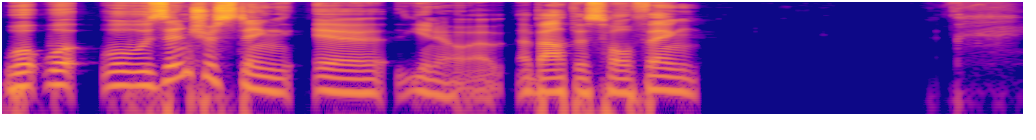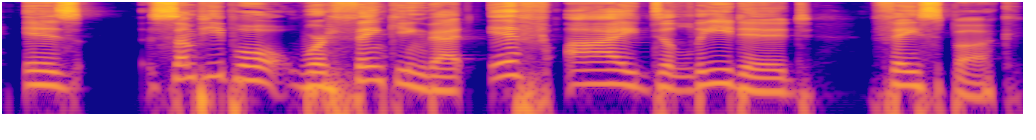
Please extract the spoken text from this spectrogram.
what what what was interesting, uh, you know, about this whole thing is some people were thinking that if I deleted Facebook,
